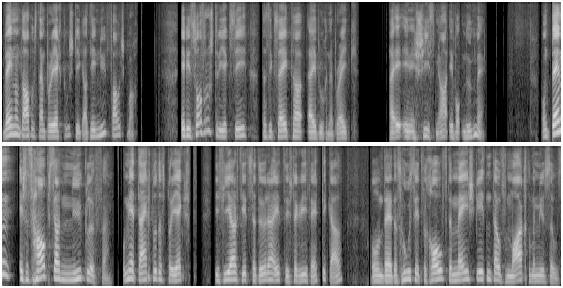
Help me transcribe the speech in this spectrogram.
Wenn und Aber aus diesem Projekt aussteigen. Also, die haben nichts falsch gemacht. Ich war so frustriert, dass ich gesagt habe, ich brauche einen Break. Ich, ich, ich schieße mich an, ich will nicht mehr. Und dann ist ein halbes Jahr nichts gelaufen. Und mir denkt, du, das Projekt, die vier Jahre jetzt durch, jetzt ist der gleich fertig, gell? Und äh, das Haus wird verkauft, der meistbietende auf dem Markt und wir müssen raus.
